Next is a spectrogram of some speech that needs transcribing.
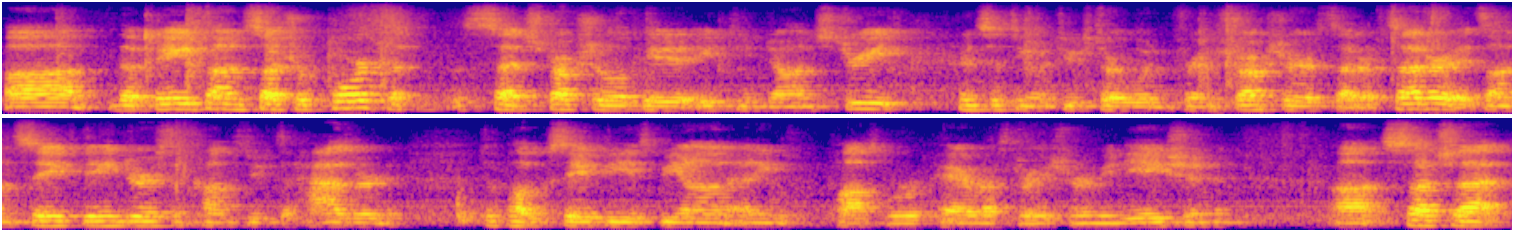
Uh, that based on such report, that the said structure located at eighteen John Street, consisting of a two-story wooden frame structure, et cetera, et cetera, it's unsafe, dangerous, and constitutes a hazard to public safety, is beyond any possible repair, restoration, remediation. Uh, such that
